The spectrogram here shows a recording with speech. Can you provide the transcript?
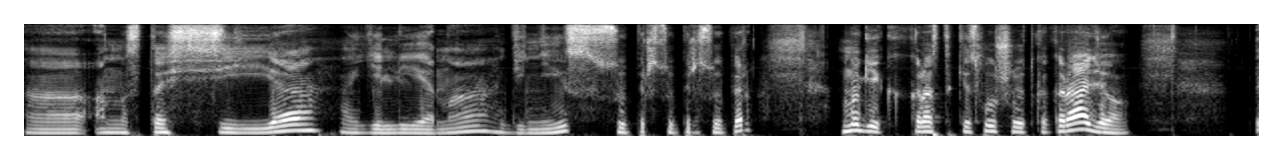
А, Анастасия, Елена, Денис, супер, супер, супер. Многие как раз таки слушают как радио.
